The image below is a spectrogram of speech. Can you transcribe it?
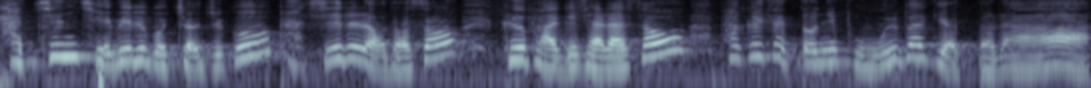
갇힌 제비를 고쳐주고 박씨를 얻어서 그 박이 자라서 박을 탔더니 보물박이었더라.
